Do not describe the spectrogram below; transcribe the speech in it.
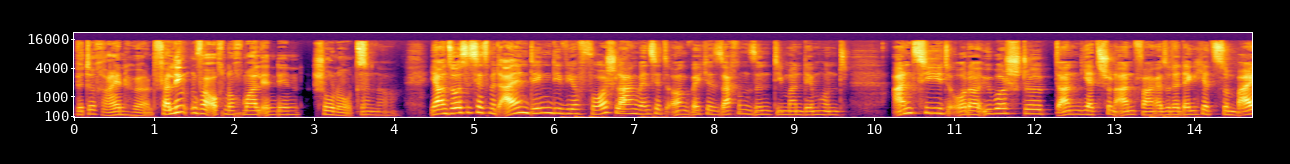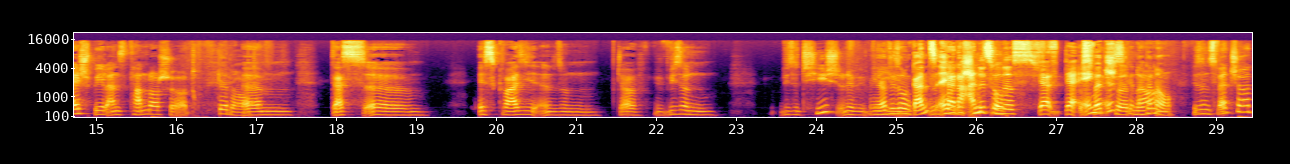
bitte reinhören. Verlinken wir auch nochmal in den Shownotes. Genau. Ja, und so ist es jetzt mit allen Dingen, die wir vorschlagen, wenn es jetzt irgendwelche Sachen sind, die man dem Hund anzieht oder überstülpt, dann jetzt schon anfangen. Also da denke ich jetzt zum Beispiel ans Thunder-Shirt. Genau. Ähm, das ähm, ist quasi äh, so ein, ja, wie, so ein, wie so ein T-Shirt oder wie, ja, wie so ein ganz eng kleiner Anzug, geschnittenes der, der eng Sweatshirt, ist, ne? genau, Genau. Wie so ein Sweatshirt.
